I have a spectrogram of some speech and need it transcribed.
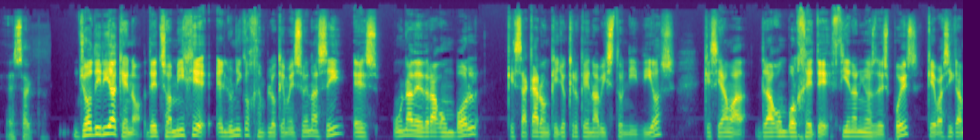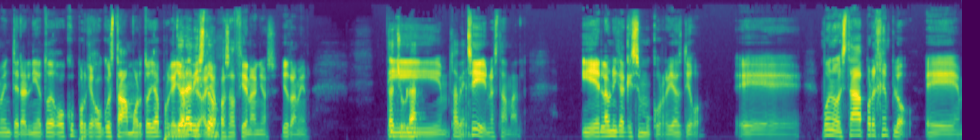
Exacto. Yo diría que no. De hecho, a mí el único ejemplo que me suena así es una de Dragon Ball que sacaron, que yo creo que no ha visto ni Dios, que se llama Dragon Ball GT 100 años después, que básicamente era el nieto de Goku, porque Goku estaba muerto ya, porque Yo ya habían pasado 100 años. Yo también. Está Y- chula, está bien. Sí, no está mal. Y es la única que se me ocurre, ya os digo. Eh, bueno, está, por ejemplo. eh,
